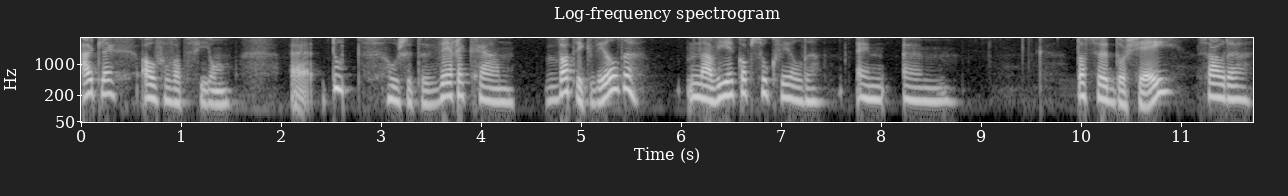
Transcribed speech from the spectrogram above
uitleg over wat FIOM uh, doet, hoe ze te werk gaan, wat ik wilde, naar wie ik op zoek wilde. En um, dat ze het dossier zouden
